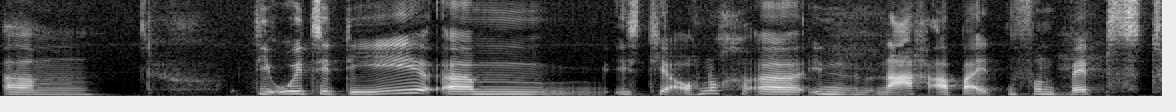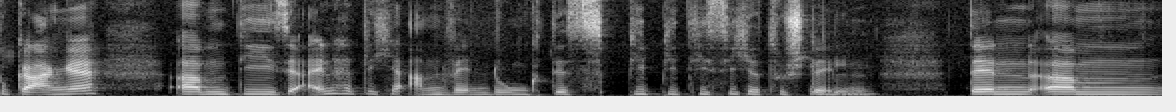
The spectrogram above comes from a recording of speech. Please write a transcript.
Ähm, die OECD ähm, ist hier auch noch äh, in Nacharbeiten von BEPS zugange, ähm, diese einheitliche Anwendung des PPT sicherzustellen. Mhm. Denn ähm,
